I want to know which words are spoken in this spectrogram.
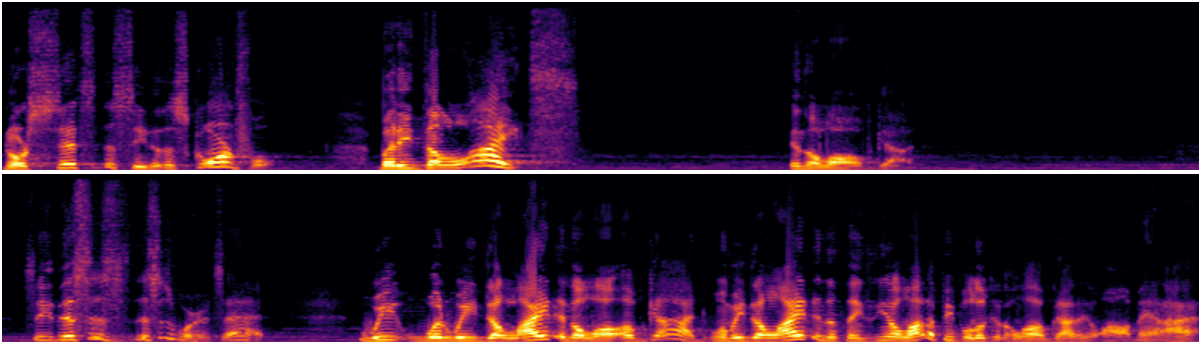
nor sits at the seat of the scornful. But he delights in the law of God. See, this is, this is where it's at. We, when we delight in the law of God, when we delight in the things, you know, a lot of people look at the law of God and go, oh man, I,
